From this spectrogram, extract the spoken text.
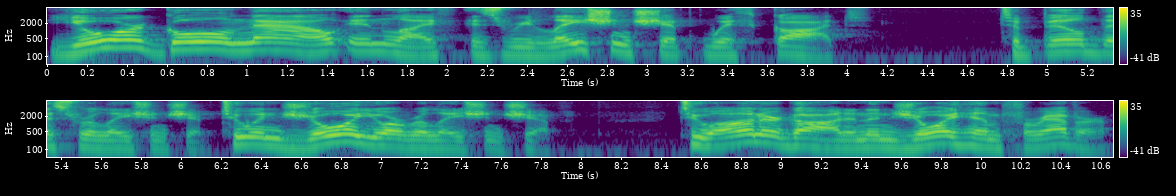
Your goal now in life is relationship with God, to build this relationship, to enjoy your relationship, to honor God and enjoy Him forever.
